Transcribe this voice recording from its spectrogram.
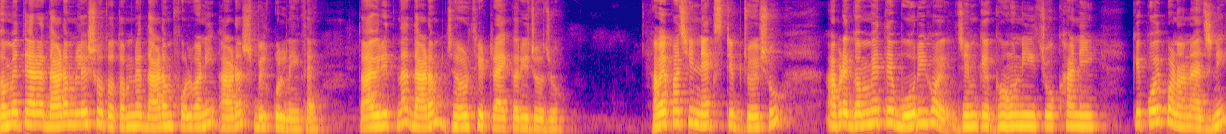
ગમે ત્યારે દાડમ લેશો તો તમને દાડમ ફોલવાની આળસ બિલકુલ નહીં થાય. તો આવી રીતના દાડમ જરૂરથી ટ્રાય કરી જોજો. હવે પછી નેક્સ્ટ ટીપ જોઈશું. આપણે ગમે તે બોરી હોય, જેમ કે ઘઉંની, ચોખાની કે કોઈ પણ અનાજની,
